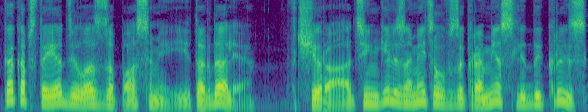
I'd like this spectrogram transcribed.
как обстоят дела с запасами и так далее. Вчера Тингель заметил в закроме следы крыс,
